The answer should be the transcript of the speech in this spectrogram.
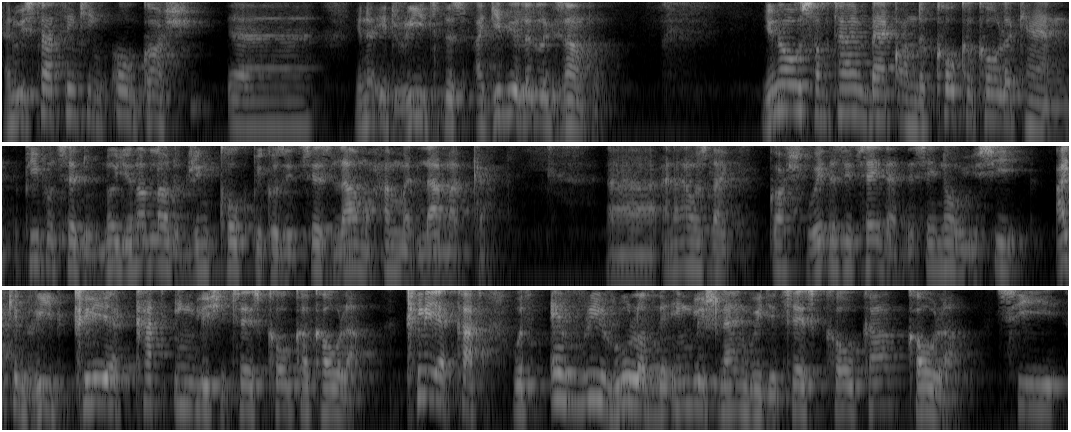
and we start thinking, oh gosh, uh, you know, it reads this. I give you a little example. You know, some time back on the Coca Cola can, people said, no, you're not allowed to drink Coke because it says La Muhammad, La Makkah. Uh, and I was like, gosh, where does it say that? They say, no, you see, I can read clear cut English. It says Coca Cola. Clear cut with every rule of the English language. It says Coca Cola. C,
